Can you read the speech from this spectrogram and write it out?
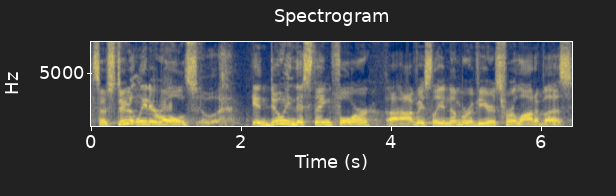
So, student leader roles. In doing this thing for uh, obviously a number of years for a lot of us,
